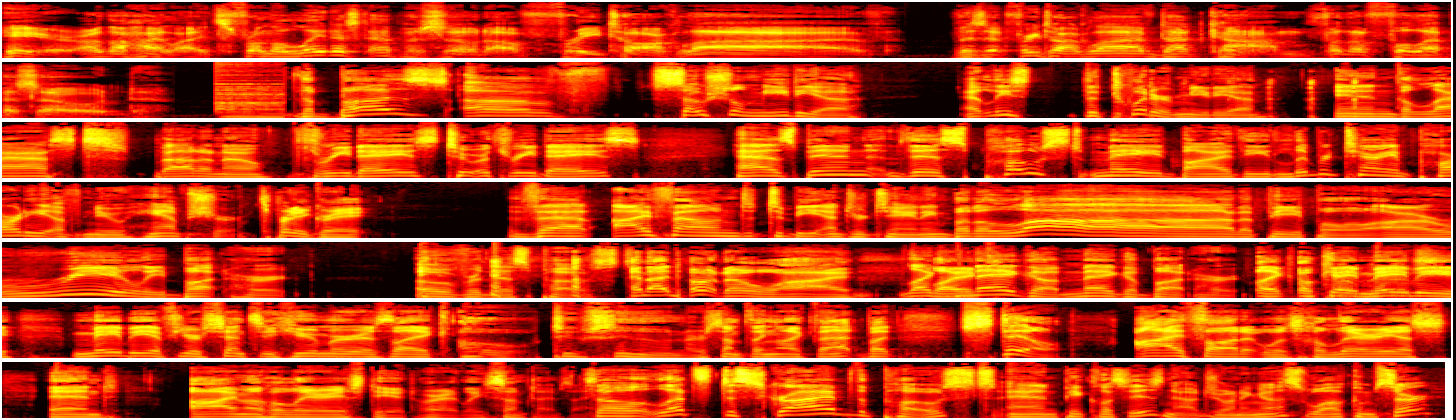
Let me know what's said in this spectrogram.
Here are the highlights from the latest episode of Free Talk Live. Visit freetalklive.com for the full episode. The buzz of social media, at least the Twitter media, in the last, I don't know, three days, two or three days, has been this post made by the Libertarian Party of New Hampshire It's pretty great. That I found to be entertaining, but a lot of people are really butthurt over this post. And I don't know why. like, like, mega, mega butthurt. like okay, over maybe maybe if your sense of humor is like, oh, too soon or something like that, but still, I thought it was hilarious and I'm a hilarious dude, or at least sometimes I am. So let's describe the post, and Peakless is now joining us. Welcome, sir.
